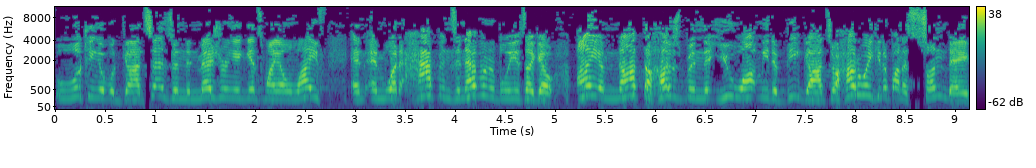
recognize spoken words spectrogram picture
looking at what God says and then measuring against my own life. And, and what happens inevitably is I go, I am not the husband that you want me to be, God. So how do I get up on a Sunday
